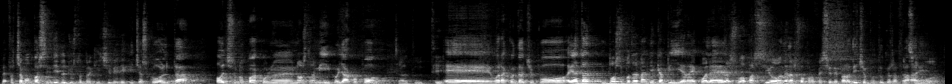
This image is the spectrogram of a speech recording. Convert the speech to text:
Beh, facciamo un passo indietro giusto per chi ci vede e chi ci ascolta. Oggi sono qua con eh, il nostro amico Jacopo Ciao a tutti. e vuoi raccontarci un po'... In realtà un po' si potrebbe anche capire qual è la sua passione, la sua professione, però dici un po' tu cosa Faccio fai. nuoto.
